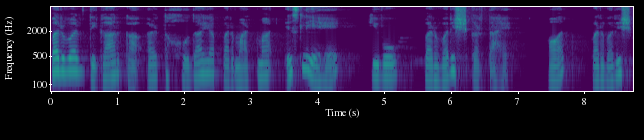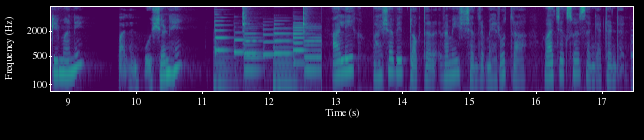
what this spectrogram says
परवर दिगार का अर्थ खुदा या परमात्मा इसलिए है कि वो परवरिश करता है और परवरिश के माने पालन पोषण है। आलेख, भाषाविद डॉक्टर रमेश चंद्र मेहरोत्रा, वाचक स्वर संज्ञा टंडन।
